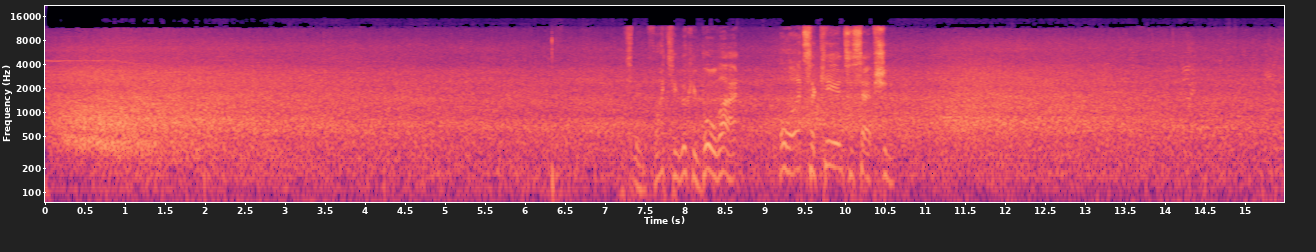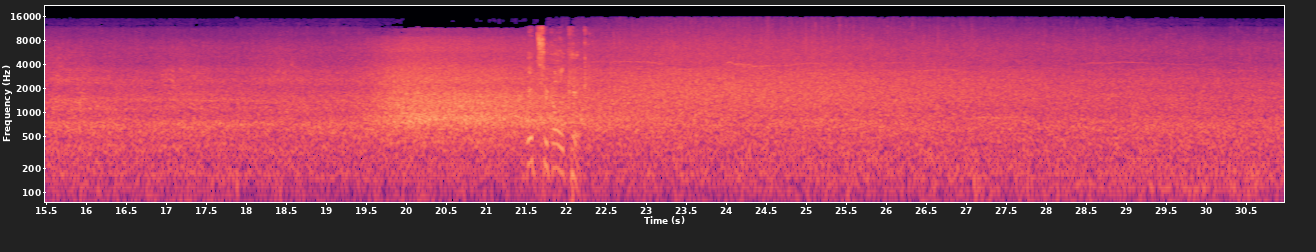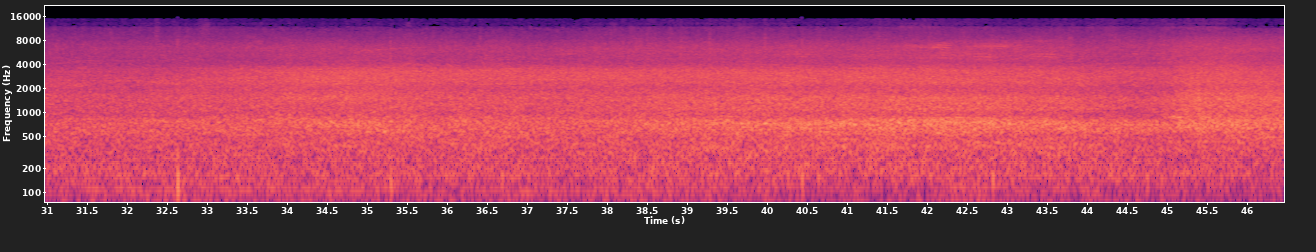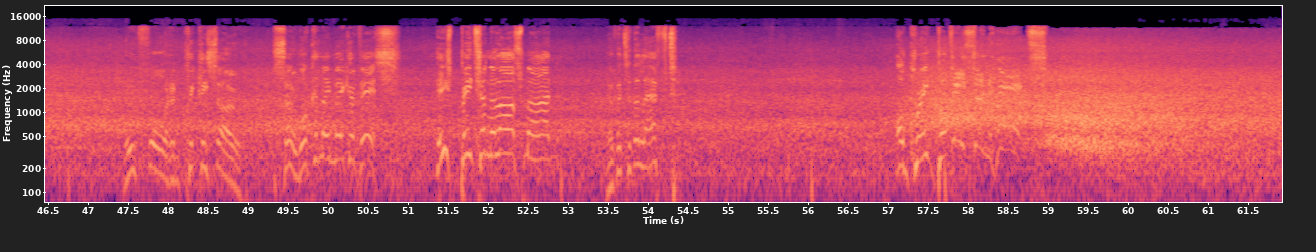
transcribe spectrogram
It's an inviting looking ball that. Oh, that's a key interception. It's a goal kick. Move forward and quickly so. So what can they make of this? He's beaten the last man. Over to the left. Oh, great ball. Decent hit!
